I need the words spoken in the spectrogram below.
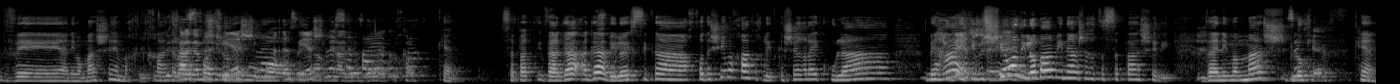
ואני ממש מכריחה את הלקוחות אז יש לה עוזר ירוקה? כן. ספת, ואגב, היא לא הפסיקה חודשים אחר כך להתקשר אליי כולה בהיי, כאילו. שיו, אני לא מאמינה שזאת הספה שלי. ואני ממש... זה לא, כיף. כן,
